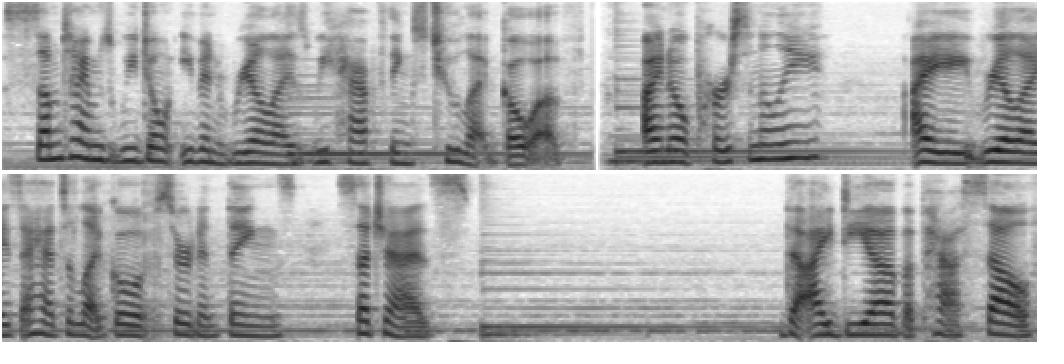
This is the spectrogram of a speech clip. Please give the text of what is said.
sometimes we don't even realize we have things to let go of. I know personally, I realized I had to let go of certain things, such as the idea of a past self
